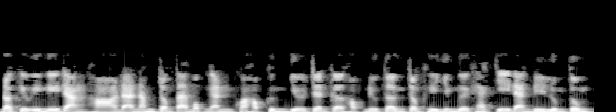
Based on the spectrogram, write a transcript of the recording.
Đó kiểu ý nghĩ rằng họ đã nắm trong tay một ngành khoa học cứng dựa trên cơ học Newton trong khi những người khác chỉ đang đi lung tung.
